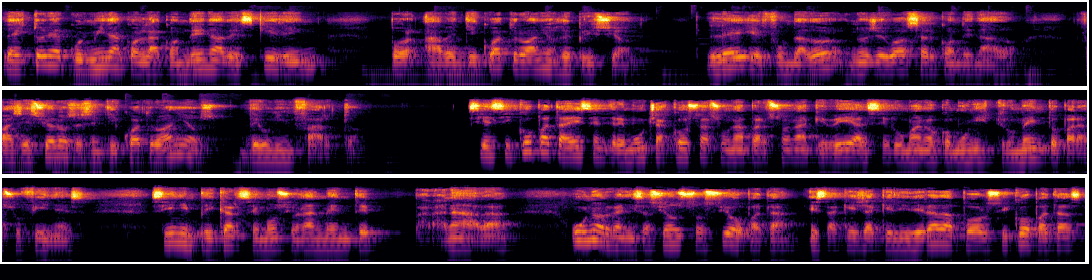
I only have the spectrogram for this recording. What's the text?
La historia culmina con la condena de Skilling por a 24 años de prisión. Ley, el fundador, no llegó a ser condenado falleció a los 64 años de un infarto. Si el psicópata es entre muchas cosas una persona que ve al ser humano como un instrumento para sus fines, sin implicarse emocionalmente para nada, una organización sociópata es aquella que liderada por psicópatas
